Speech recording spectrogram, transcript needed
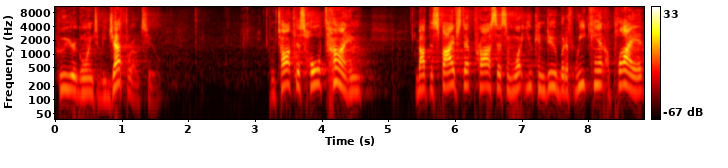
who you're going to be Jethro to. We've talked this whole time about this five step process and what you can do, but if we can't apply it,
